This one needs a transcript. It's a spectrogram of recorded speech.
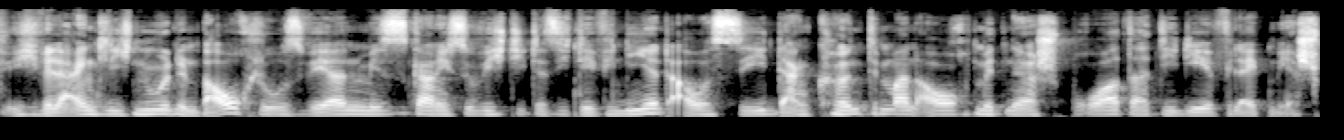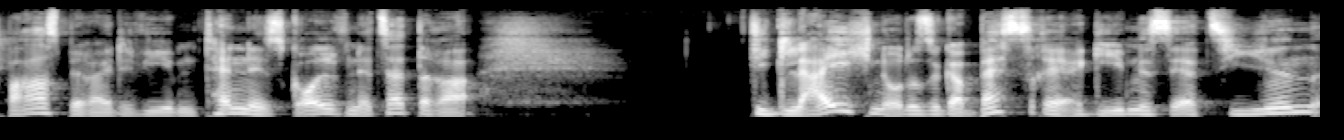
ich will eigentlich nur den Bauch loswerden, mir ist es gar nicht so wichtig, dass ich definiert aussehe, dann könnte man auch mit einer Sportart, die dir vielleicht mehr Spaß bereitet, wie eben Tennis, Golfen etc., die gleichen oder sogar bessere Ergebnisse erzielen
